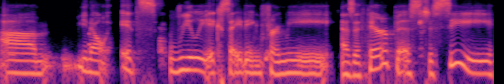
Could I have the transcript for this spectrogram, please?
Um, you know, it's really exciting for me as a therapist to see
